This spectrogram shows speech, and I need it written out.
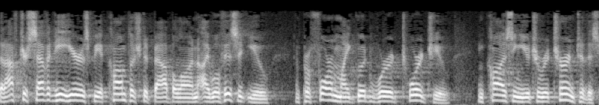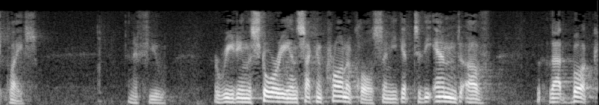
that after 70 years be accomplished at Babylon, I will visit you and perform my good word toward you in causing you to return to this place. And if you are reading the story in Second Chronicles, and you get to the end of that book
